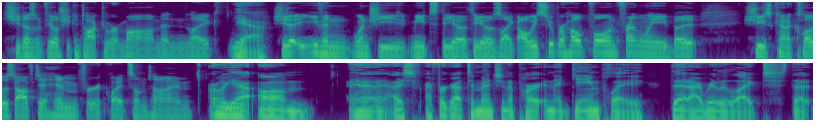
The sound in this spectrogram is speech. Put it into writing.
she doesn't feel she can talk to her mom and like Yeah. she even when she meets Theo Theo's like always super helpful and friendly but she's kind of closed off to him for quite some time Oh yeah. Um, I I forgot to mention a part in a gameplay that I really liked that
